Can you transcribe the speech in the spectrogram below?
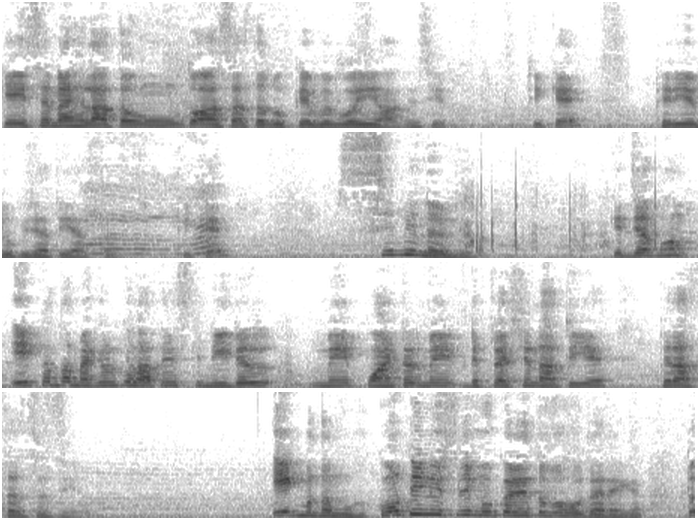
कि इसे मैं हिलाता हूँ तो आस्ते आस्ते रुके हुए वही आगे सीधा ठीक है? फिर ये रुक जाती है आस्ते, ठीक है? सिमिलरली कि जब हम एक अंतर मैग्नेट को हिलाते हैं, इसके नीडल में पॉइंटर में डिफ्लेक्शन आती है, फिर आस्ते आस्ते ज़ीरो एक मतलब मूव कॉन्टिन्यूसली मूव करें तो वो होता रहेगा। तो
